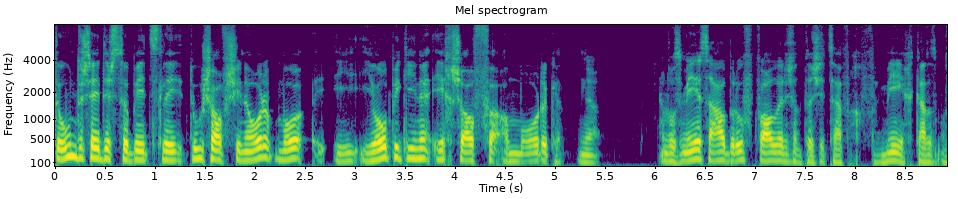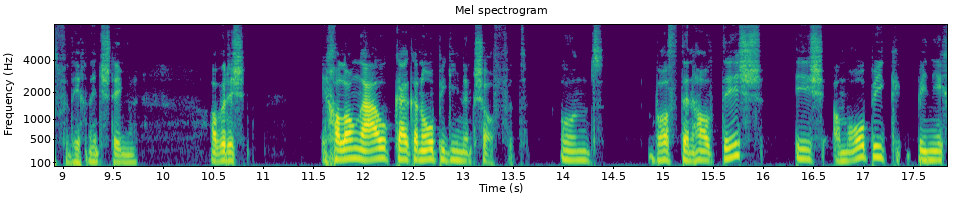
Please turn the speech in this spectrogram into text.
der Unterschied ist so ein bisschen, du schaffst in, in, in Abend rein, ich arbeite am Morgen. Ja. Und was mir selber aufgefallen ist, und das ist jetzt einfach für mich, das muss für dich nicht stimmen, aber ist, ich habe lange auch gegen Abend gearbeitet. Und was dann halt ist, ist, am Abend bin ich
